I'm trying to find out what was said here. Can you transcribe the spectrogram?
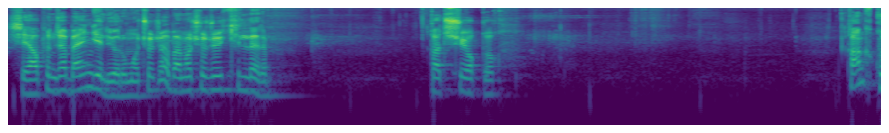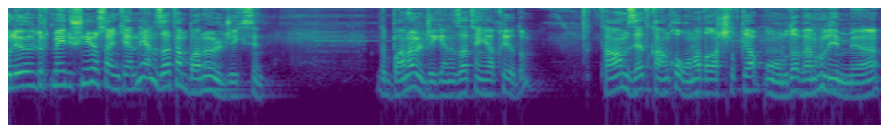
şey yapınca ben geliyorum o çocuğa. Ben o çocuğu killerim. Kaçışı yok yok. Kanka kule öldürtmeyi düşünüyorsan kendi yani zaten bana öleceksin. Bana ölecek yani zaten yakıyordum. Tamam Zed kanka ona da açlık yapma onu da ben alayım ya.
